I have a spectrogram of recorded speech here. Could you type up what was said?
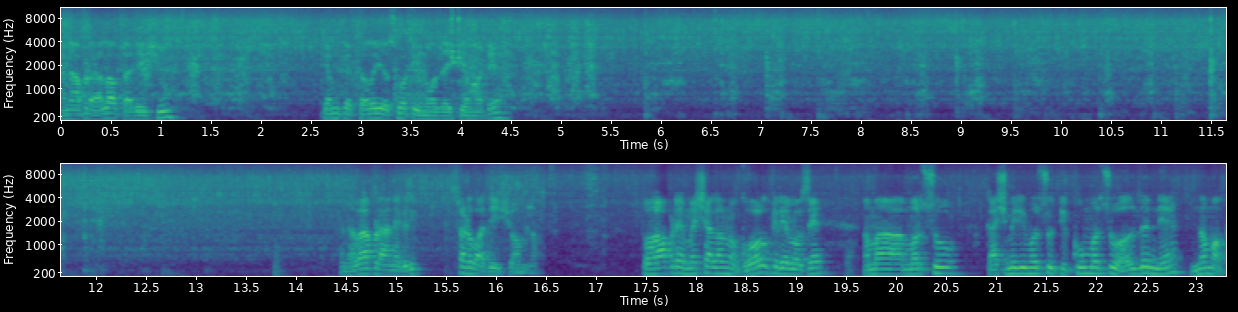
અને આપણે હલાવતા રહીશું. કેમ કે તળિયે સોટી ન જાય તે માટે. અને હવે આપણે આને ઘડી સડવા દઈશું હમણાં તો આપણે મસાલાનો ઘોળ કરેલો છે. આમાં મરચું, કાશ્મીરી મરચું, તીખું મરચું હળદર ને નમક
